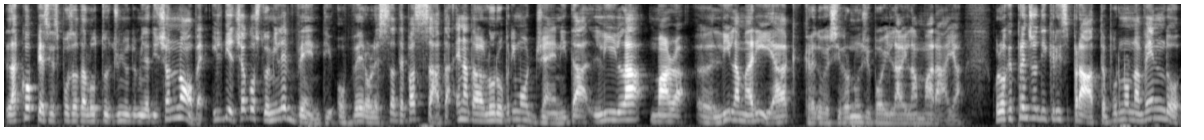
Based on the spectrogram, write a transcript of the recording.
La coppia si è sposata l'8 giugno 2019, il 10 agosto 2020, ovvero l'estate passata, è nata la loro primogenita Lila, Mara, eh, Lila Maria, credo che si pronunci poi Laila Maraia. Quello che penso di Chris Pratt, pur non avendo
